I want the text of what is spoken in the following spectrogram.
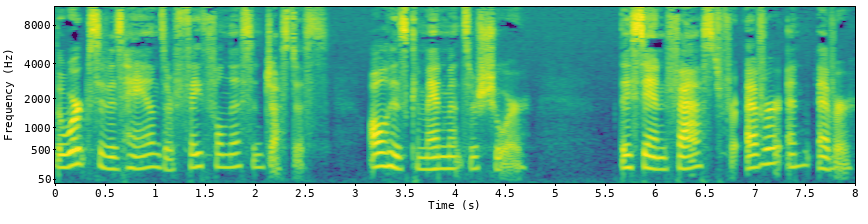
The works of his hands are faithfulness and justice. All his commandments are sure. They stand fast for ever and ever,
